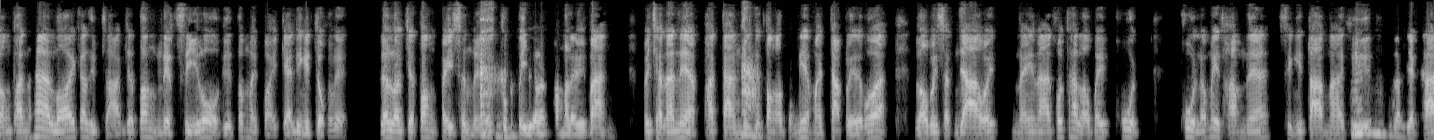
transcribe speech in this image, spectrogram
สองพันห้าร้อยเก้าสิบสามจะต้องเน็ตซีโร่คือต้องไม่ปล่อยแก๊สเรือนกระจกเลย แล้วเราจะต้องไปเสนออ่าฮะทุกปีว่าเราทำอะไรไปบ้างเพราะฉะนั้นเนี่ยพรรคการเมืองค่ะจะต้องเอาตรงเนี้ยมาจับเลยนะเพราะว่าเราไปสัญญาไว้ในอนาคตถ้าเราไม่พูด พูดแล้วไม่ทำนะสิ่งที่ตามมาคืออมเราจะค้า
